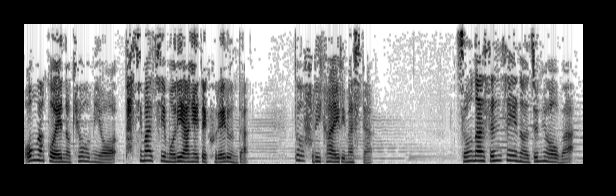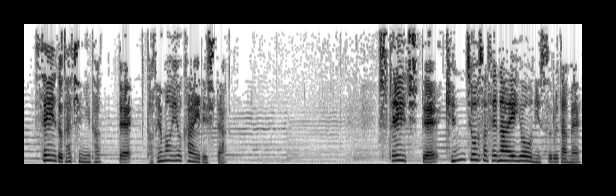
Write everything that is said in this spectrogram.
音楽への興味をたちまち盛り上げてくれるんだ。と振り返りました。そんな先生の授業は生徒たちにとってとても愉快でした。ステージで緊張させないようにするため、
